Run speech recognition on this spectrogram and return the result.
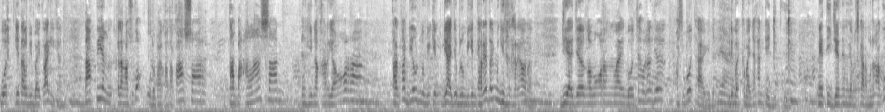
buat kita lebih baik lagi kan. Tapi yang kita nggak suka udah pakai kata kasar, tanpa alasan, menghina karya orang, tanpa dia udah membikin dia aja belum bikin karya tapi menghina karya orang. Dia aja ngomong orang lain bocah, padahal dia masih bocah gitu. Jadi ba- kebanyakan kayak gitu. Netizen yang zaman sekarang menurut aku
